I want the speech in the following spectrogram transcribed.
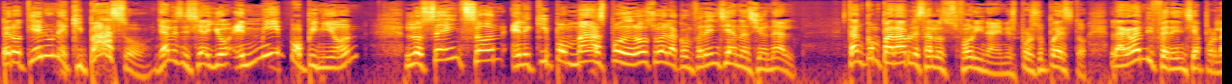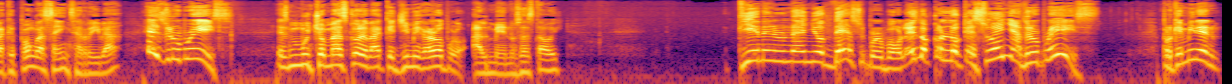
pero tiene un equipazo. Ya les decía yo, en mi opinión, los Saints son el equipo más poderoso de la conferencia nacional. Están comparables a los 49ers, por supuesto. La gran diferencia por la que pongo a Saints arriba es Drew Brees. Es mucho más coreback que Jimmy Garoppolo, al menos hasta hoy tienen un año de Super Bowl. Es lo con lo que sueña Drew Brees. Porque miren,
